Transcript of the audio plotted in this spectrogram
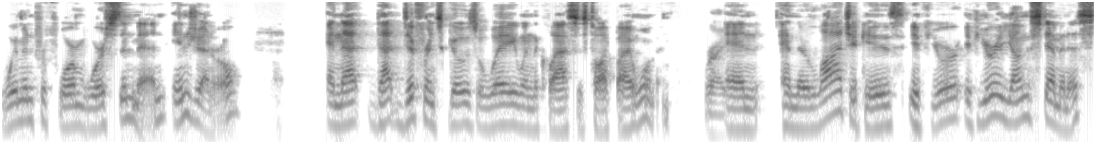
women perform worse than men in general. And that, that difference goes away when the class is taught by a woman. Right. And and their logic is if you're if you're a young STEMinist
